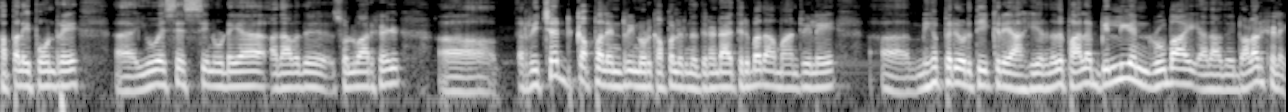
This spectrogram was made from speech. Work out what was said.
கப்பலை போன்றே யுஎஸ்எஸ்ஸினுடைய அதாவது சொல்வார்கள் ரிச்சர்ட் கப்பல் என்று இன்னொரு கப்பல் இருந்தது. ரெண்டாயிரத்தி இருபதாம் ஆண்டிலே மிகப்பெரிய ஒரு தீக்கிரையாகி இருந்தது. பல பில்லியன் ரூபாய் அதாவது டாலர்களை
